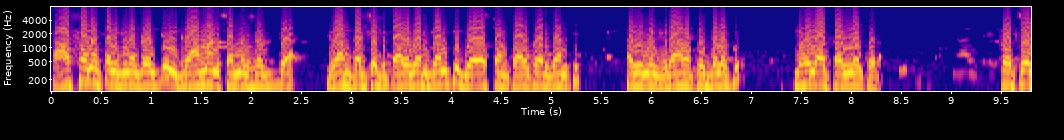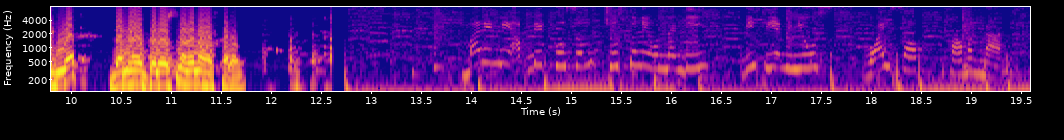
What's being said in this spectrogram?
ఆహ్వానం పలికినటువంటి ఈ గ్రామానికి సంబంధించినటువంటి గ్రామ పంచాయతీ పాలకవర్గానికి దేవస్థాన పాలకవర్గానికి అదేవిధంగా గ్రామ పెద్దలకు మహిళా తల్లులకు కూడా ప్రత్యేకంగా ధన్యవాదాలు తెలియజేస్తున్నా. నమస్కారాలు. voice of common man.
